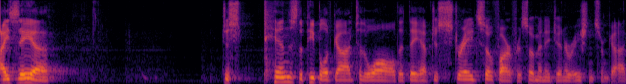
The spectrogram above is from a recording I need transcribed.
Isaiah just pins the people of God to the wall that they have just strayed so far for so many generations from God.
